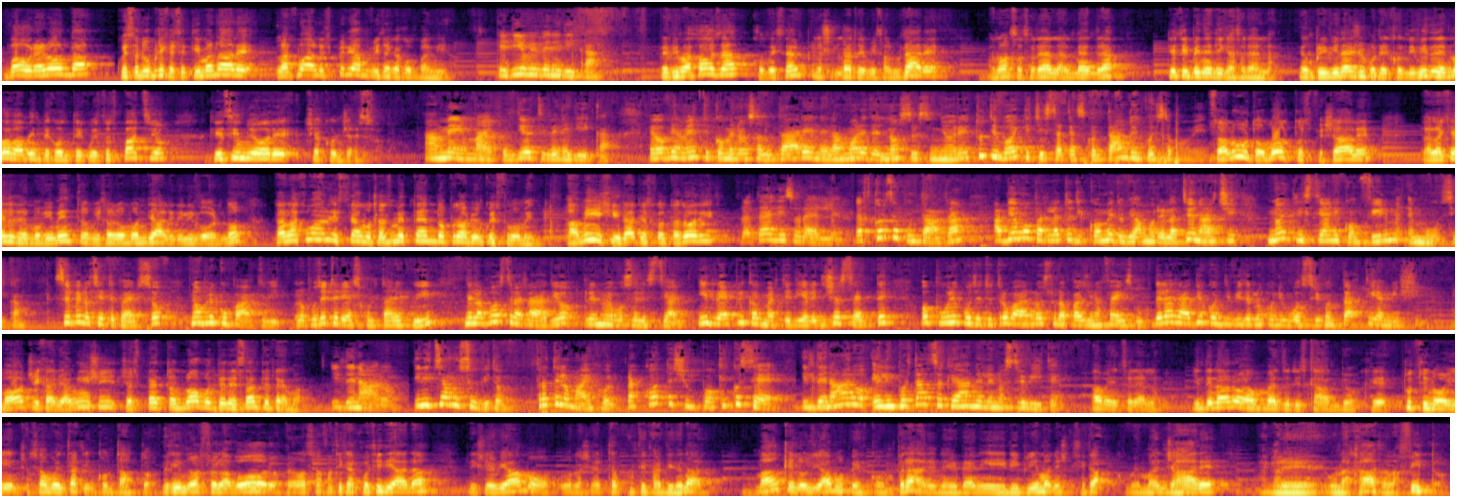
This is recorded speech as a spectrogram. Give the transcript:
va ora in onda questa rubrica settimanale, la quale speriamo vi tenga compagnia. Che Dio vi benedica. Per prima cosa, come sempre, lasciatemi salutare la nostra sorella Almendra. Dio ti benedica, sorella. È un privilegio poter condividere nuovamente con te questo spazio che il Signore ci ha concesso. Amen, Michael. Dio ti benedica. E ovviamente come non salutare nell'amore del nostro Signore tutti voi che ci state ascoltando in questo momento. Un saluto molto speciale dalla Chiesa del Movimento Missionario Mondiale di Livorno, dalla quale stiamo trasmettendo proprio in questo momento. Amici radioascoltatori, fratelli e sorelle, la scorsa puntata abbiamo parlato di come dobbiamo relazionarci noi cristiani con film e musica. Se ve lo siete perso, non preoccupatevi, lo potete riascoltare qui nella vostra radio Renuevo Celestial, in replica il martedì alle 17 oppure potete trovarlo sulla pagina Facebook della radio e condividerlo con i vostri contatti e amici. Ma oggi cari amici ci aspetta un nuovo interessante tema. Il denaro. Iniziamo subito. Fratello Michael, raccontaci un po' che cos'è il denaro e l'importanza che ha nelle nostre vite. Amen, sorella. Il denaro è un mezzo di scambio che tutti noi siamo entrati in contatto. Per il nostro lavoro, per la nostra fatica quotidiana, riceviamo una certa quantità di denaro, ma anche lo usiamo per comprare dei beni di prima necessità, come mangiare, pagare una casa, l'affitto.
